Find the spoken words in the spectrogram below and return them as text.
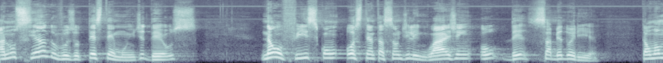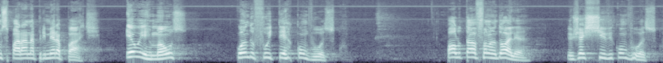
anunciando-vos o testemunho de Deus, não o fiz com ostentação de linguagem ou de sabedoria. Então vamos parar na primeira parte. Eu, irmãos, quando fui ter convosco. Paulo estava falando: olha, eu já estive convosco.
